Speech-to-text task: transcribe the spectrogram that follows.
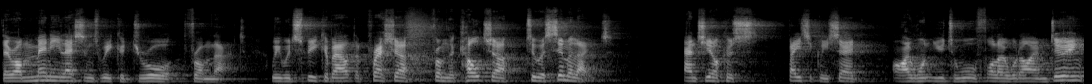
There are many lessons we could draw from that. We would speak about the pressure from the culture to assimilate. Antiochus basically said, I want you to all follow what I am doing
